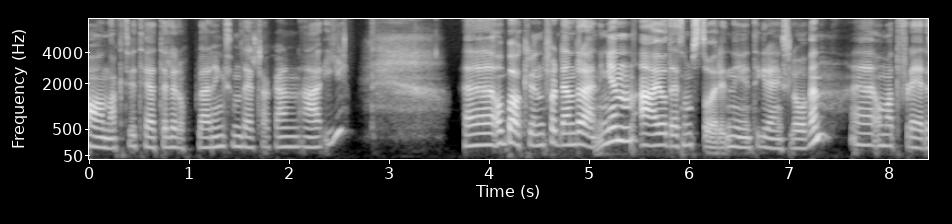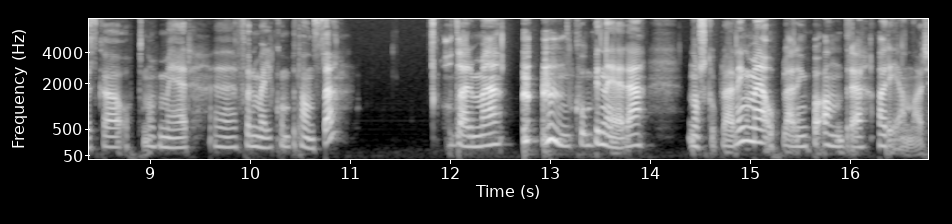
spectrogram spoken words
annen aktivitet eller opplæring som deltakeren er i. Eh, og bakgrunnen for den dreiningen er jo det som står i den nye integreringsloven, om at flere skal oppnå mer formell kompetanse, og dermed kombinere norskopplæring med opplæring på andre arenaer.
